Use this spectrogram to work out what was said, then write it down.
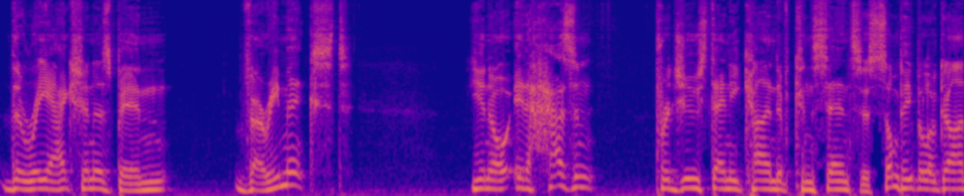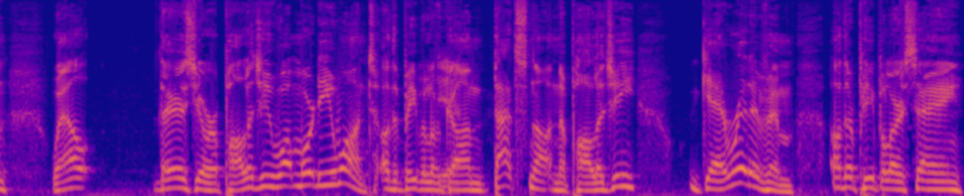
The reaction has been very mixed. You know, it hasn't produced any kind of consensus. Some people have gone, well, there's your apology. What more do you want? Other people have Yeah. gone, that's not an apology. Get rid of him. Other people are saying,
